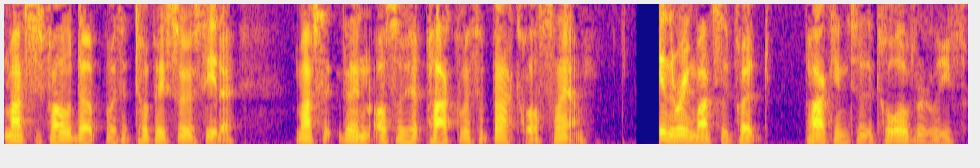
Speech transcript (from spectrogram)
Moxley followed up with a tope suicida. Moxley then also hit Pac with a backwell slam. In the ring, Moxley put Pac into the clover leaf,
